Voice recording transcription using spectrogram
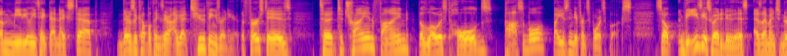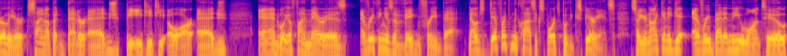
immediately take that next step? There's a couple things. I got two things right here. The first is to, to try and find the lowest holds possible by using different sports books. So the easiest way to do this, as I mentioned earlier, sign up at Bettor Edge, B E T T O R Edge. And what you'll find there is everything is a VIG free bet. Now, it's different than the classic sportsbook experience. So, you're not going to get every bet in that you want to.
